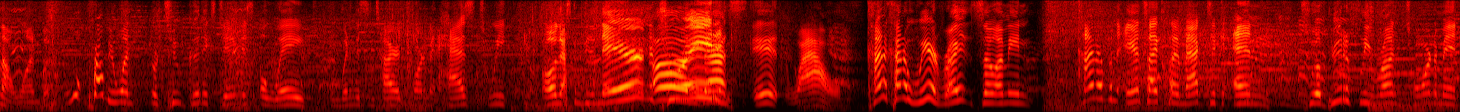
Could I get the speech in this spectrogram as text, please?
not one, but probably one or two good exchanges away from winning this entire tournament. Has Tweek. Oh, that's going to be the nair and the oh, trade. that's it. Wow. Kind of, kind of weird, right? So, I mean, kind of an anticlimactic end to a beautifully run tournament.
